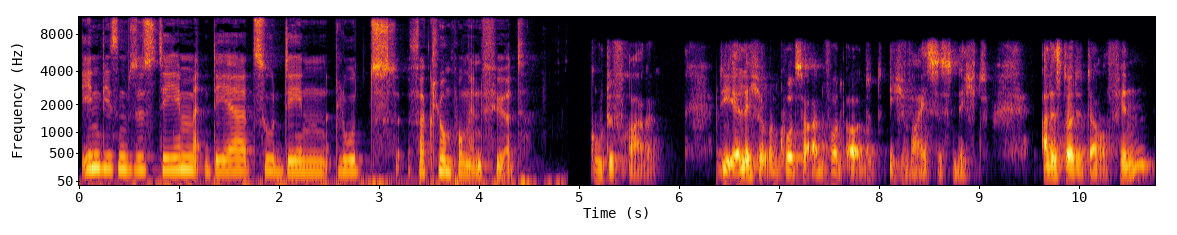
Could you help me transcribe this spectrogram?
in diesem System, der zu den Blutverklumpungen führt? Gute Frage. Die ehrliche und kurze Antwort lautet, ich weiß es nicht. Alles deutet darauf hin,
